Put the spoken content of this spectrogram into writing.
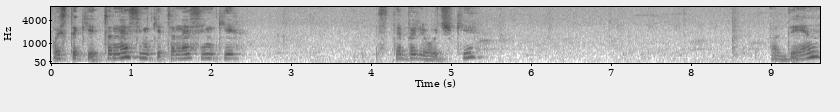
ось такі тонесенькі-тонесенькі стебельочки. Один.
